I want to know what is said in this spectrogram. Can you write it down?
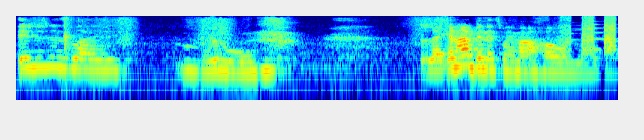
it's just like little. Like and i've been this way my whole life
